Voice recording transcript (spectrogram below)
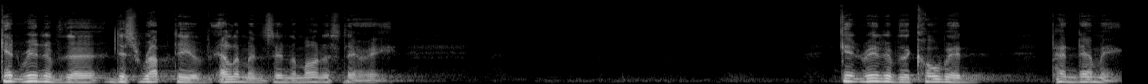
get rid of the disruptive elements in the monastery, get rid of the COVID pandemic,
